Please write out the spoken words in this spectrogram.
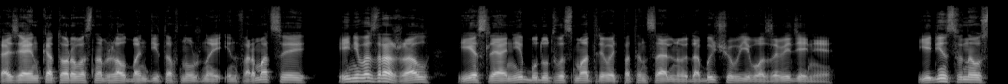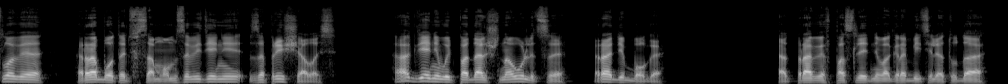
Хозяин которого снабжал бандитов нужной информацией и не возражал, если они будут высматривать потенциальную добычу в его заведении. Единственное условие – работать в самом заведении запрещалось, а где-нибудь подальше на улице – ради бога. Отправив последнего грабителя туда,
